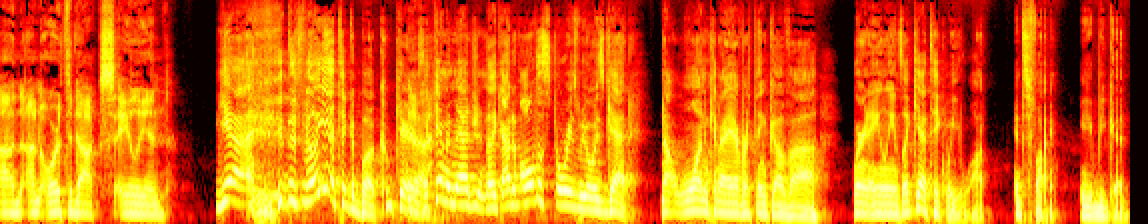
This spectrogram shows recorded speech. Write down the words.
an unorthodox alien. Yeah, just be like, yeah, take a book. Who cares? Yeah. I can't imagine. Like, out of all the stories we always get, not one can I ever think of uh, where an alien's like, yeah, take what you want. It's fine. You'd be good.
